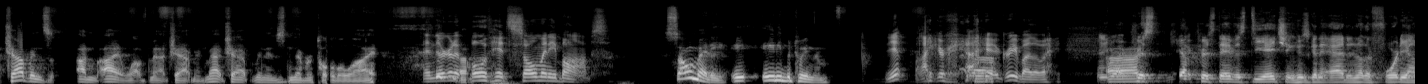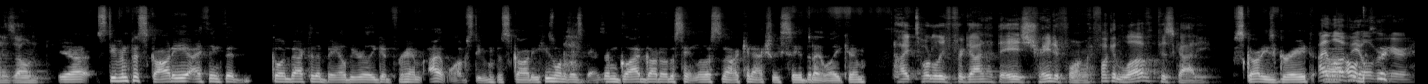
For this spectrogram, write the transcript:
Chapman's. Um, I love Matt Chapman. Matt Chapman has never told a lie. And they're gonna Yeah. both hit so many bombs. So many, 80 between them. Yep, I agree. I Uh, agree. By the way, you got Uh, Chris, you got Khris Davis DHing, who's going to add another 40 on his own. Yeah, Stephen Piscotty. I think that going back to the Bay will be really good for him. I love Stephen Piscotty. He's one of those guys. I'm glad got out of St. Louis now. I can actually say that I like him. I totally forgot that the A's traded for him. I fucking love Piscotty. Scotty's great. I Uh, love oh, the this over here.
